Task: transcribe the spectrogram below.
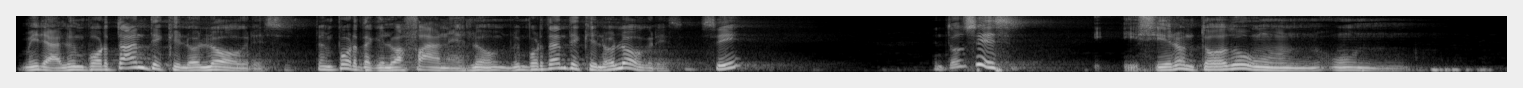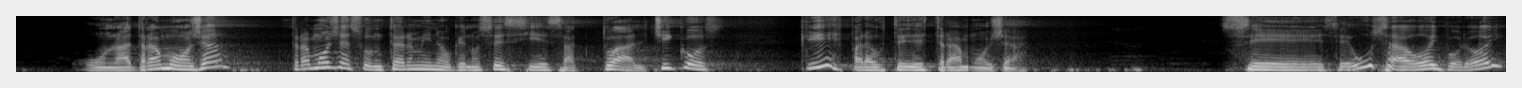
mira, lo importante es que lo logres, no importa que lo afanes, lo, importante es que lo logres, ¿sí? Entonces, hicieron todo un, una tramoya. Tramoya es un término que no sé si es actual. Chicos, ¿qué es para ustedes tramoya? ¿Se, ¿Se usa hoy por hoy?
